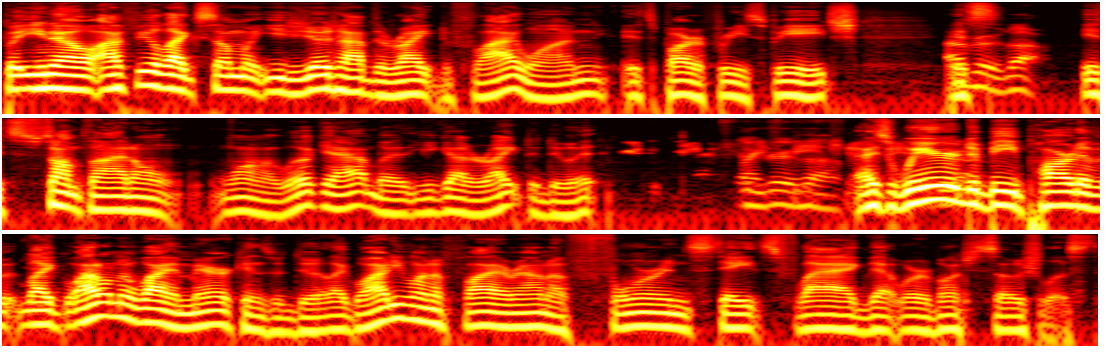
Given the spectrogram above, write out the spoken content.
but you know, I feel like someone you should have the right to fly one. It's part of free speech. I It's agree with that. it's something I don't want to look at, but you got a right to do it. I agree with. It's weird to be part of it. Like, I don't know why Americans would do it. Like, why do you want to fly around a foreign state's flag that were a bunch of socialists?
